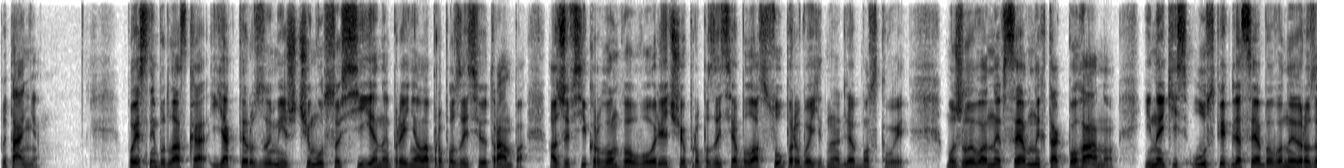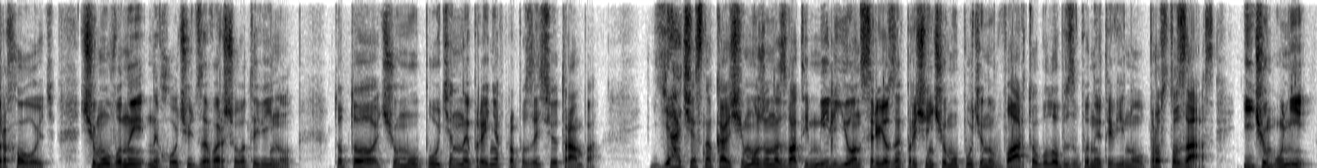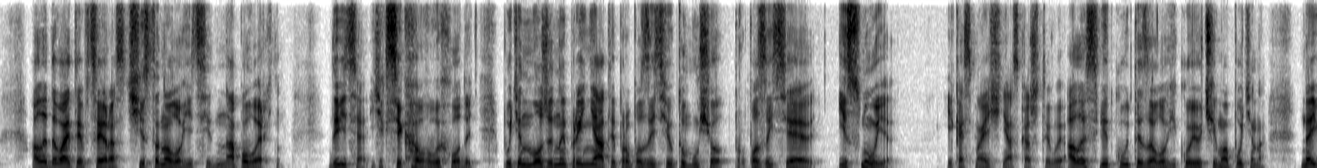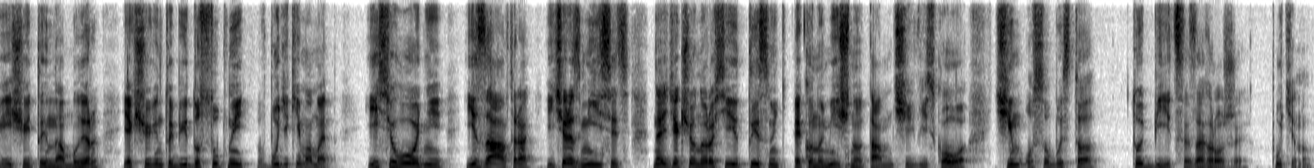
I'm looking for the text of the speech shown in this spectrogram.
Питання. Поясни, будь ласка, як ти розумієш, чому Сосія не прийняла пропозицію Трампа? Адже всі кругом говорять, що пропозиція була супервигідна для Москви. Можливо, не все в них так погано, і на якийсь успіх для себе вони розраховують, чому вони не хочуть завершувати війну. Тобто, чому Путін не прийняв пропозицію Трампа? Я, чесно кажучи, можу назвати мільйон серйозних причин, чому Путіну варто було б зупинити війну просто зараз, і чому ні. Але давайте в цей раз чисто на логіці, на поверхні. Дивіться, як цікаво виходить. Путін може не прийняти пропозицію, тому що пропозиція існує. Якась маячня, скажете ви, але слідкуйте за логікою очима Путіна. Навіщо йти на мир, якщо він тобі доступний в будь-який момент? І сьогодні, і завтра, і через місяць, навіть якщо на Росію тиснуть економічно там чи військово, чим особисто тобі це загрожує Путіну.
